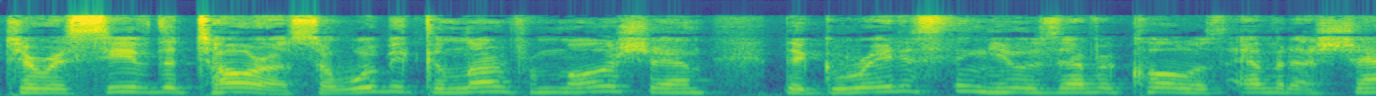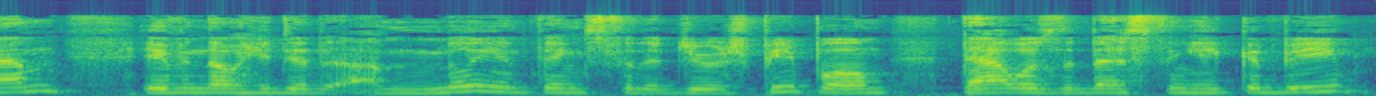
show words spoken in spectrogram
to receive the Torah. So what we can learn from Moshe, the greatest thing he was ever called was Eved Hashem, even though he did a million things for the Jewish people, that was the best thing he could be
